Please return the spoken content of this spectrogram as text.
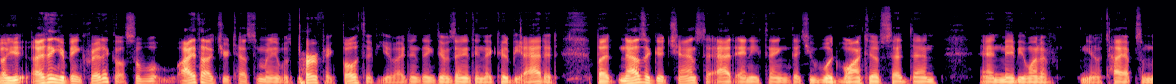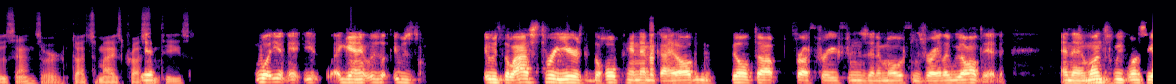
Oh, you, I think you're being critical. So I thought your testimony was perfect, both of you. I didn't think there was anything that could be added. But now's a good chance to add anything that you would want to have said then, and maybe want to you know tie up some loose ends or dot some i's, cross Yeah. some t's. well, it, it, again, it was it was it was the last three years of the whole pandemic. I had all these built up frustrations and emotions, right? Like we all did. And then once we once the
